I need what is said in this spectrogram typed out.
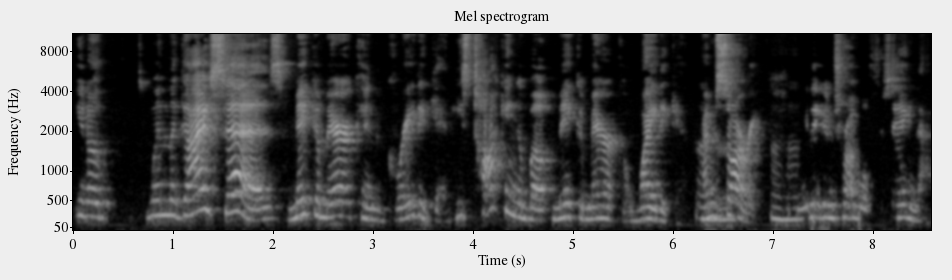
you know when the guy says make american great again he's talking about make america white again. Mm-hmm. i'm sorry. Mm-hmm. i'm getting in trouble for saying that.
